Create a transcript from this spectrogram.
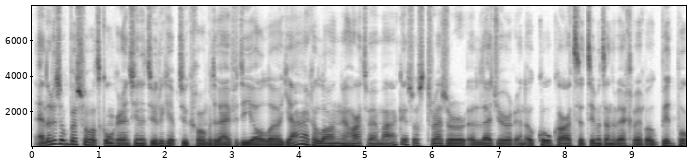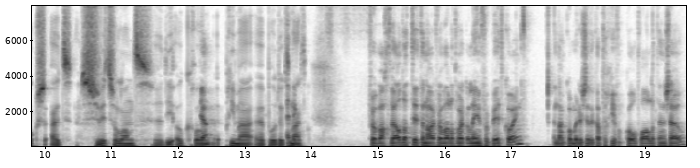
En er is ook best wel wat concurrentie natuurlijk. Je hebt natuurlijk gewoon bedrijven die al jarenlang hardware maken. Zoals Trezor, Ledger en ook Coldcard timmert aan de weg. We hebben ook Bitbox uit Zwitserland. die ook gewoon ja. prima producten maakt. Ik verwacht wel dat dit een hardware wallet wordt alleen voor Bitcoin. En dan kom je dus in de categorie van cold wallet en zo.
